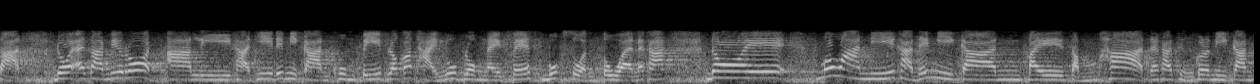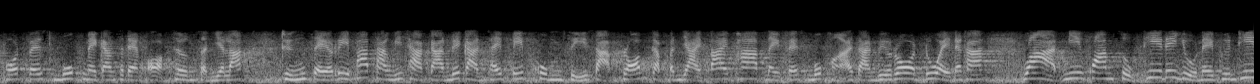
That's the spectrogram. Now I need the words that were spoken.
ศาสตร์ โดยอาจารย์วิโรธอาลีค่ะ ที่ได้มีการคุมปี๊บแล้วก็ถ่ายรูปลงใน Facebook ส่วนตัวนะคะ โดย เมื่อวานนี้ค่ะได้มีการไปสัมภาษณ์นะคะ ถึงกรณีการโพสต์ Facebook ในการแสดงออกเชิงสัญลักษณ์ ถึงเสรีภาพทางวิชาการด้วยการใช้ปิ๊บคุมศีรษะพร้อมกับบรรยายใต้ภาพใน Facebook ของอาจารย์วิโรธด้วยนะคะ ว่ามีความสุขที่ได้อยู่ในพื้นที่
